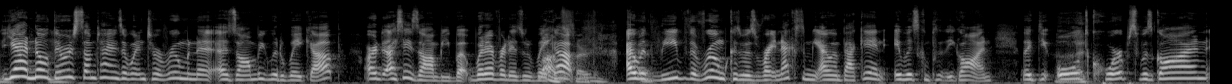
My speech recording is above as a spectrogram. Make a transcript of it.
yeah, no. There was sometimes I went into a room and a, a zombie would wake up, or I say zombie, but whatever it is would wake up. I would leave the room because it was right next to me. I went back in, it was completely gone. Like the old that- corpse was gone,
